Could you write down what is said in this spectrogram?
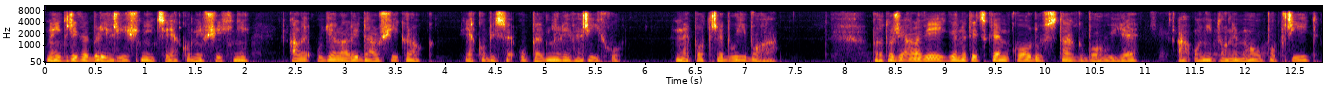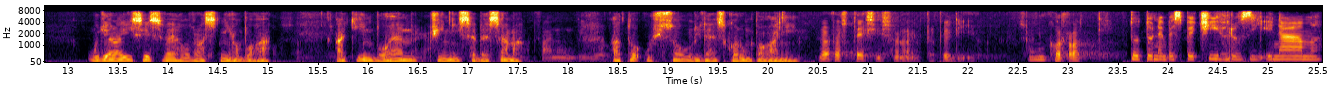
Nejdříve byli hříšníci, jako my všichni, ale udělali další krok, jako by se upevnili v hříchu. Nepotřebují Boha. Protože ale v jejich genetickém kódu vztah k Bohu je, a oni to nemohou popřít, udělají si svého vlastního Boha. A tím Bohem činí sebe sama. A to už jsou lidé skorumpovaní. Toto nebezpečí hrozí i nám.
